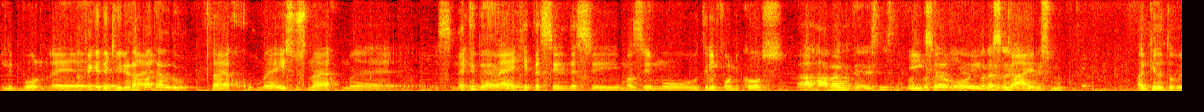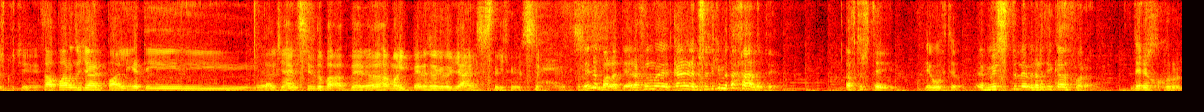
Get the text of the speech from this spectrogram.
Λοιπόν, ε, Να φύγετε κύριε να θα- πάτε αλλού. Θα έχουμε, ίσως να έχουμε, να, Γιατί έχετε, ναι, να εγώ. έχετε σύνδεση μαζί μου τηλεφωνικός. Αχα, με έχουν τη στήσει στην Ή ξέρω εγώ, ή Skype. Αν και δεν το βρίσκω και... Θα πάρω το Γιάννη πάλι γιατί... Ο Ε, Γιάννης είναι το παραντέρα, θα μαλλιπένεσαι και το Γιάννης τελείωσε. Δεν είναι μπαλαντέρα, αφού με κάνει ένα επεισόδιο και μετά χάνεται. Αυτό φταίει. Εγώ φταίω. Εμείς του λέμε να έρθει κάθε φορά. Δεν έχω χρόνο.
